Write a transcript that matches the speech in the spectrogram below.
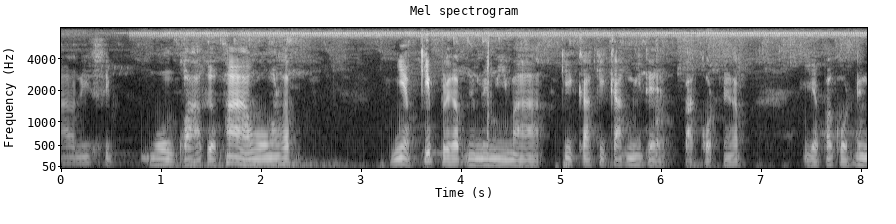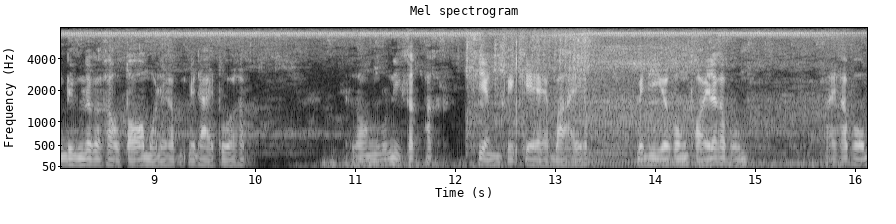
าตอนนี้สิบโมงกว่าเกือบห้าโมงแล้วครับ เงียบกิ๊บเลยครับยังไม่มีมากิกกักกิกกักมีแต่ปรากฏนะครับเหยียบปรากฏดึงดึงๆแล้วก็เข้าตอหมดเลยครับ ไม่ได้ตัวครับ ลองลุ้นอีกสักพักเที่ยงแก่บ่ายครับ ไม่ดีก็คงถอยแล้วครับผมไปครับผม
